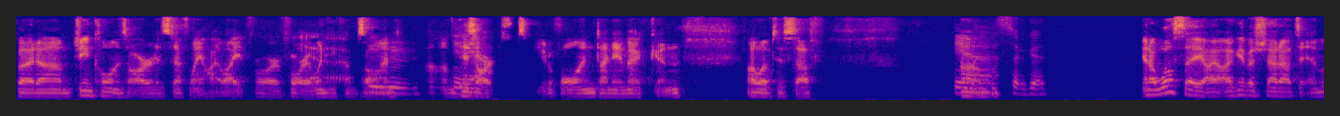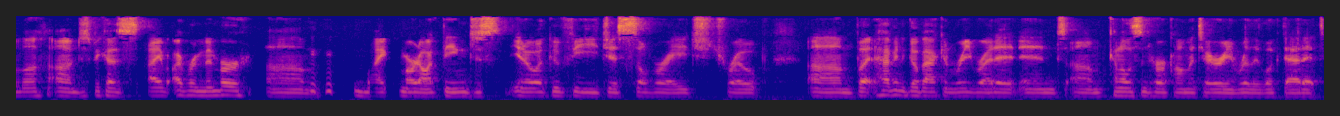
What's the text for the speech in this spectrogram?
But um, Gene Colan's art is definitely a highlight for for it when he comes on. Um, His art is beautiful and dynamic, and I loved his stuff. Yeah. Um, so good. And I will say, I, I'll give a shout out to Emma, um, just because I, I remember um, Mike Murdock being just, you know, a goofy, just Silver Age trope. Um, but having to go back and reread it and um, kind of listen to her commentary and really looked at it,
